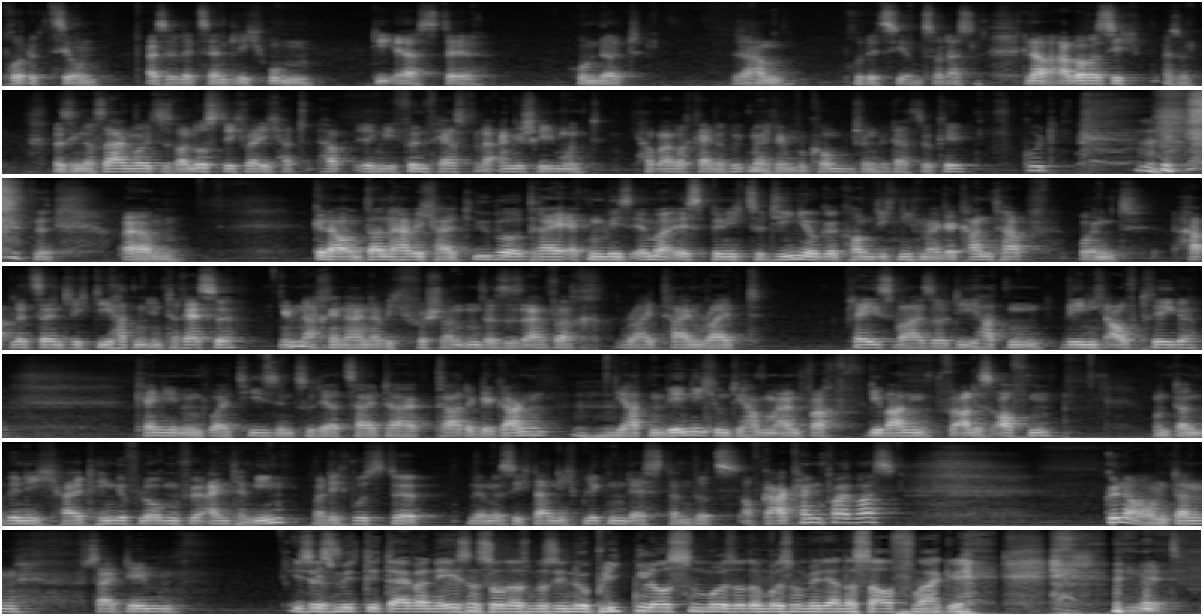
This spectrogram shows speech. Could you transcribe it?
Produktion. Also letztendlich, um die erste 100 Rahmen produzieren zu lassen. Genau, aber was ich, also was ich noch sagen wollte, es war lustig, weil ich habe irgendwie fünf Hersteller angeschrieben und habe einfach keine Rückmeldung bekommen und schon gedacht, okay, gut. ähm, genau, und dann habe ich halt über drei Ecken, wie es immer ist, bin ich zu Genio gekommen, die ich nicht mehr gekannt habe und habe letztendlich, die hatten Interesse. Im Nachhinein habe ich verstanden, dass es einfach right time, right place war. Also die hatten wenig Aufträge Canyon und YT sind zu der Zeit da gerade gegangen. Mhm. Die hatten wenig und die haben einfach, die waren für alles offen. Und dann bin ich halt hingeflogen für einen Termin, weil ich wusste, wenn man sich da nicht blicken lässt, dann wird es auf gar keinen Fall was. Genau, und dann seitdem. Ist es mit den Taiwanesen so, dass man sie nur blicken lassen muss oder muss man mit einer Saufmage? Mit,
